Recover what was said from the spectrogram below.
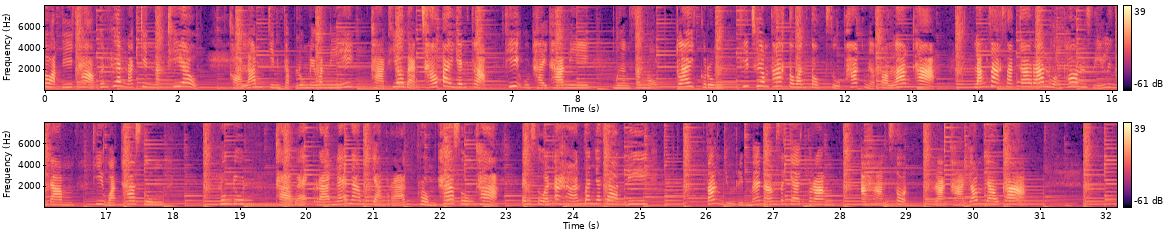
สวัสดีค่ะเพื่อนๆนักกินนักเที่ยว ขอล่ำกินกับลุงในวันนี้พาเที่ยวแบบเช้าไปเย็นกลับที่อุทัยธานี เมืองสงบ ใกล้กรุงที่เชื่อมภาคตะวันตกสู่ภาคเหนือตอนล่างค่ะ หลังจากสักการะหลวงพ่อฤาษีลึงดำที่วัดท่าซุง ลุงดุลพาแวะร้านแนะนำอย่างร้านพรหมท่าซุงค่ะ เป็นสวนอาหารบรรยากาศดี ตั้งอยู่ริมแม่น้ำสแกกรัง อาหารสด ราคาย่อมเยาค่ะ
